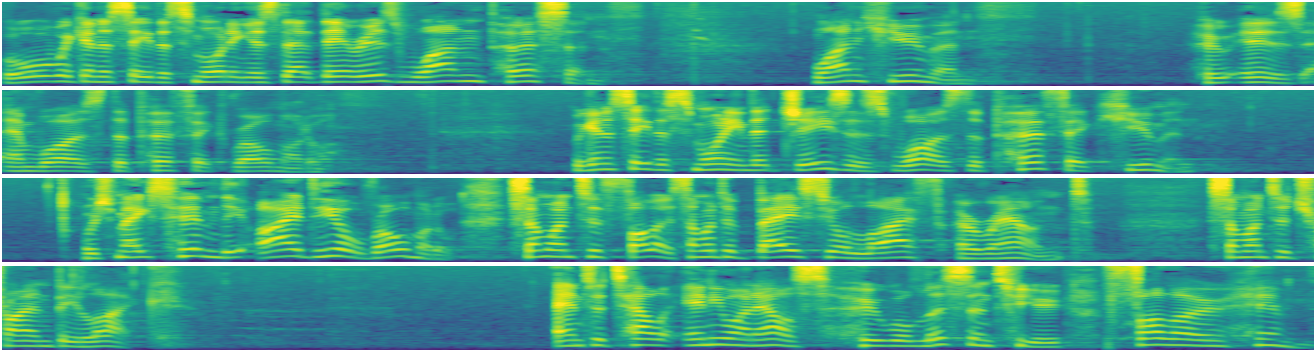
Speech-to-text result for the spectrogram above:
Well, what we're going to see this morning is that there is one person, one human, who is and was the perfect role model. We're going to see this morning that Jesus was the perfect human which makes him the ideal role model, someone to follow, someone to base your life around, someone to try and be like. And to tell anyone else who will listen to you, follow him.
